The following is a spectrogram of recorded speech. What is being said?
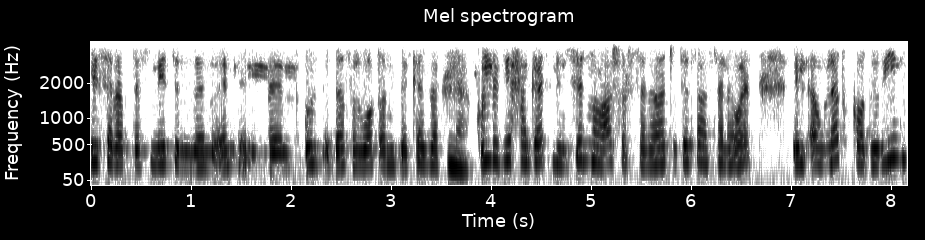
إيه سبب تسمية الجزء ده في الوطن بكذا نعم. كل دي حاجات من سن 10 سنوات وتسع سنوات الأولاد قادرين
